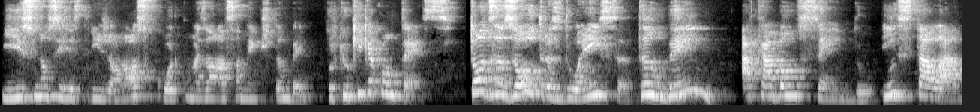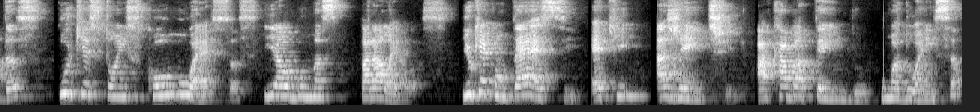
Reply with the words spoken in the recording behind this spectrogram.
E isso não se restringe ao nosso corpo, mas à nossa mente também. Porque o que, que acontece? Todas as outras doenças também acabam sendo instaladas por questões como essas e algumas paralelas. E o que acontece é que a gente acaba tendo uma doença,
